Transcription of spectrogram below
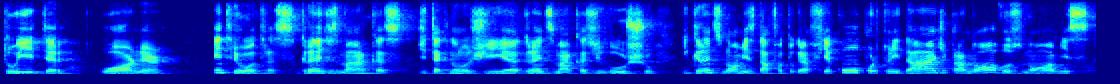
Twitter, Warner, entre outras, grandes marcas de tecnologia, grandes marcas de luxo e grandes nomes da fotografia com oportunidade para novos nomes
